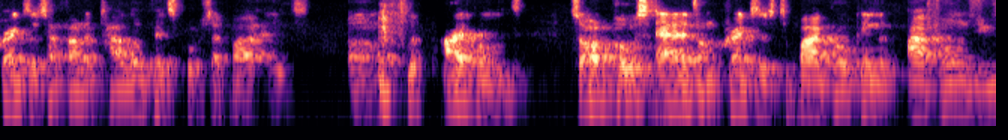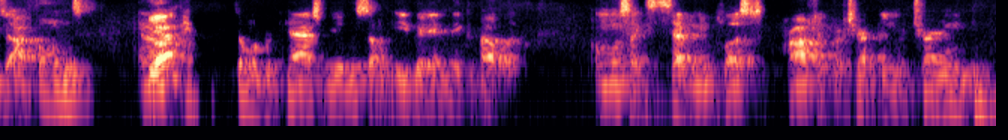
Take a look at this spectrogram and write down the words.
Craigslist. I found a Tai Lopez course I bought and um, flip iPhones. So I would post ads on Craigslist to buy broken iPhones, use iPhones, and yeah. I'll pay someone for cash via this on eBay and make about like almost like 70 plus profit return in return.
